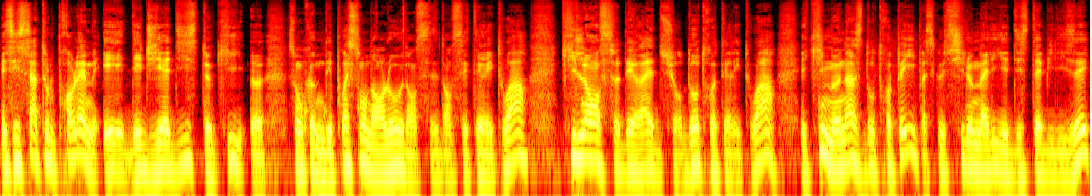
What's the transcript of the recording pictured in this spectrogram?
Et c'est ça tout le problème. Et des djihadistes qui euh, sont comme des poissons dans l'eau dans ces, dans ces territoires, qui lancent des raids sur d'autres territoires et qui menacent d'autres pays. Parce que si le Mali est déstabilisé,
